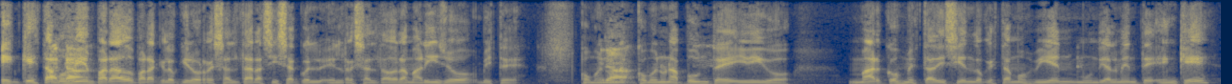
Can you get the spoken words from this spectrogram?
¿En qué estamos bien parados? Para que lo quiero resaltar, así saco el, resaltador amarillo, ¿viste? Como en, una, como en un apunte y digo, Marcos me está diciendo que estamos bien mundialmente, ¿en qué?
